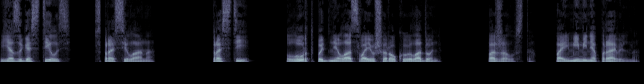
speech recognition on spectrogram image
«Я загостилась?» — спросила она. «Прости». Лурд подняла свою широкую ладонь. «Пожалуйста, пойми меня правильно.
